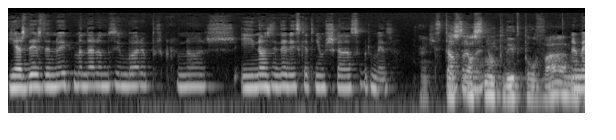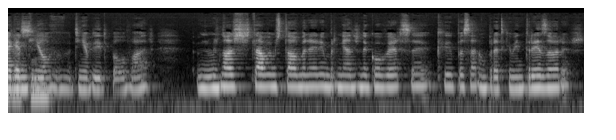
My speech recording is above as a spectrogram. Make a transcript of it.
E às 10 da noite mandaram-nos embora porque nós. E nós ainda nem sequer tínhamos chegado à sobremesa. Eles, tal eles forma. tinham pedido para levar. A Megan assim. tinha, tinha pedido para levar, mas nós estávamos de tal maneira embrenhados na conversa que passaram praticamente 3 horas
